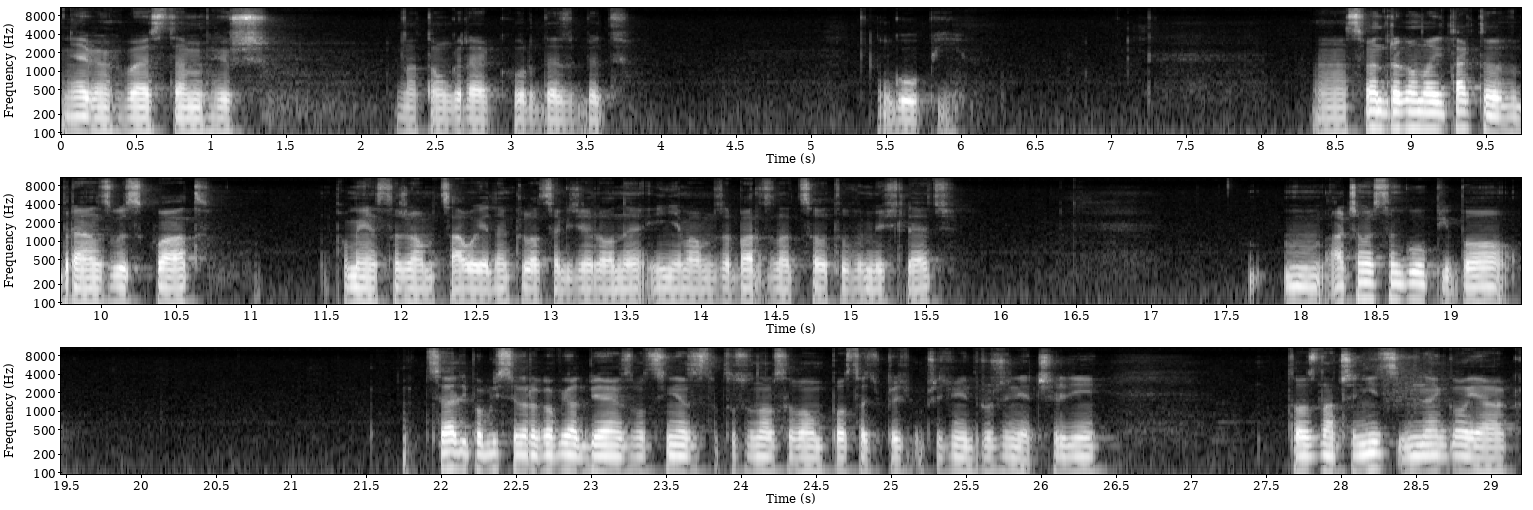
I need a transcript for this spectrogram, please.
Nie wiem, chyba jestem już na tą grę, kurde, zbyt głupi. E, Swoją drogą, no i tak to wybrałem zły skład. Pomijając to, że mam cały jeden klocek zielony i nie mam za bardzo na co tu wymyśleć. Mm, Ale czemu jestem głupi? Bo cel i pobliscy wrogowie odbijają wzmocnienia ze statusu na losową postać w przeci- przeciwnej drużynie, czyli to znaczy nic innego jak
